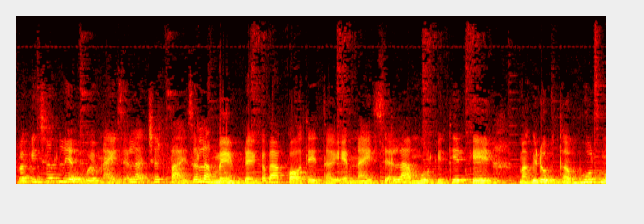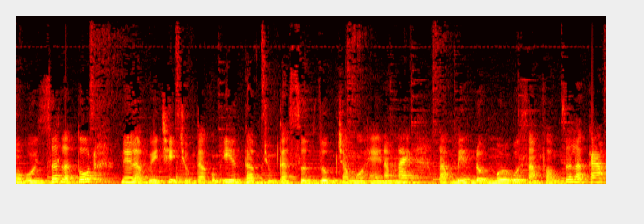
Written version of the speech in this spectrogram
Và cái chất liệu của em này sẽ là chất vải rất là mềm. Đây các bác có thể thấy em này sẽ là một cái thiết kế mà cái độ thấm hút mồ hôi rất là tốt. Nên là quý chị chúng ta cũng yên tâm chúng ta sử dụng trong mùa hè năm nay đặc biệt độ mới của sản phẩm rất là cao.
